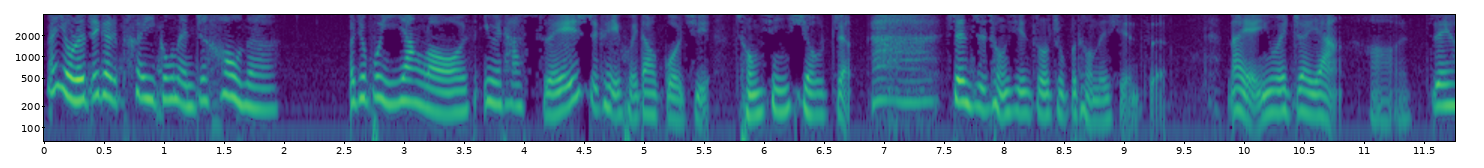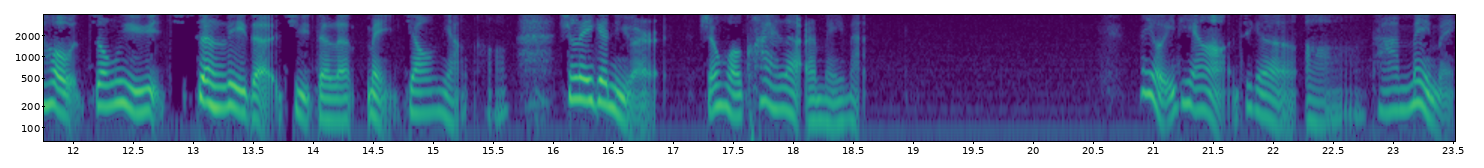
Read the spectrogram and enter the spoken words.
那有了这个特异功能之后呢？那就不一样喽，因为他随时可以回到过去重新修正，甚至重新做出不同的选择。那也因为这样啊，最后终于顺利的取得了美娇娘啊，生了一个女儿，生活快乐而美满。那有一天啊，这个啊，他妹妹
